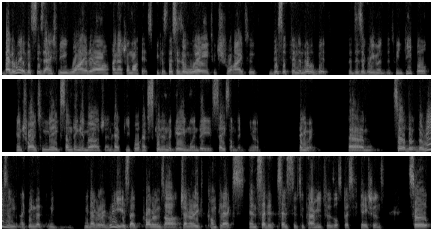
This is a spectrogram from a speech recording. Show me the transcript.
by the way, this is actually why there are financial markets, because this is a way to try to discipline a little bit the disagreement between people and try to make something emerge and have people have skin in the game when they say something, you know. Anyway, um, so the, the reason I think that we we never agree is that problems are generally complex and sensitive to parameters or specifications. So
